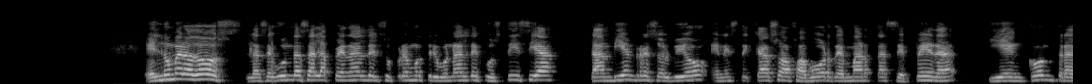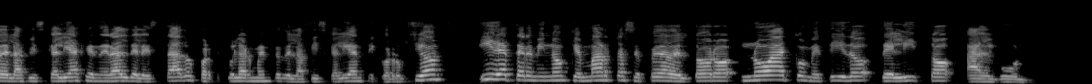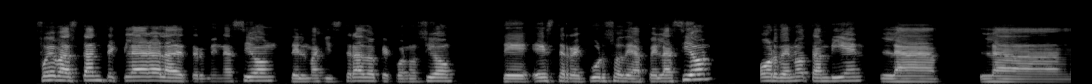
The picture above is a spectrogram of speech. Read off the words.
El número dos, la segunda sala penal del Supremo Tribunal de Justicia también resolvió, en este caso, a favor de Marta Cepeda, y en contra de la Fiscalía General del Estado, particularmente de la Fiscalía Anticorrupción, y determinó que Marta Cepeda del Toro no ha cometido delito alguno. Fue bastante clara la determinación del magistrado que conoció de este recurso de apelación. Ordenó también la, la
